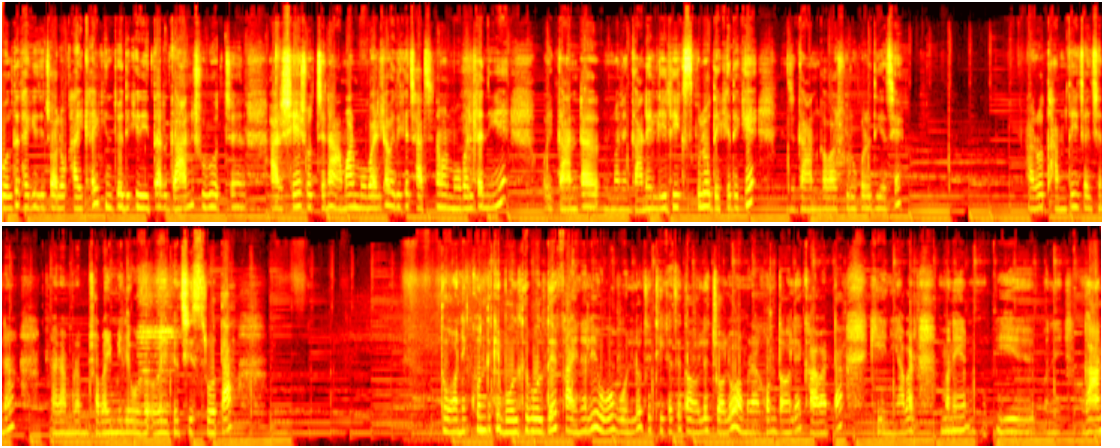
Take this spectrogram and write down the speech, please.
বলতে থাকি যে চলো খাই খাই, কিন্তু এদিকে রিতার গান শুরু হচ্ছে আর শেষ হচ্ছে না। আমার মোবাইলটা ওইদিকে ছাড়ছে না, আমার মোবাইলটা নিয়ে ওই গানটা মানে গানের লিরিক্সগুলো দেখে দেখে যে গান গাওয়া শুরু করে দিয়েছে। আরও থামতেই চাইছে না। আর আমরা সবাই মিলে হয়ে গেছি শ্রোতা। তো অনেকক্ষণ থেকে বলতে বলতে ফাইনালি ও বলল যে, ঠিক আছে, তাহলে চলো আমরা এখন তাহলে খাবারটা খেয়ে নিই। আবার মানে ইয়ে মানে গান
